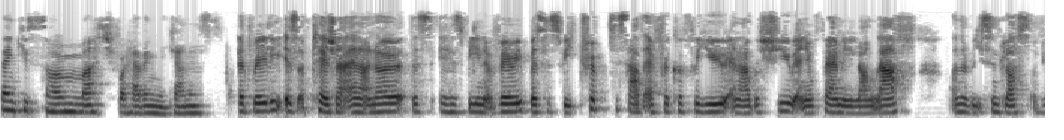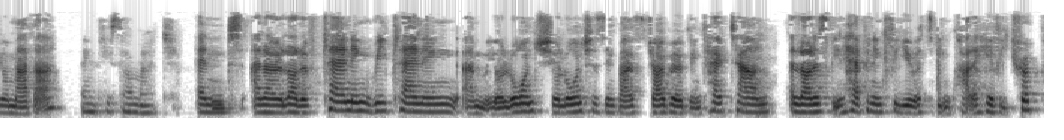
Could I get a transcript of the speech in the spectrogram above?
Thank you so much for having me, Janice. It really is a pleasure. And I know this has been a very bittersweet trip to South Africa for you. And I wish you and your family long life on the recent loss of your mother. Thank you so much. And I know a lot of planning, replanning, um, your launch, your launches in both Joburg and Cape Town. A lot has been happening for you. It's been quite a heavy trip.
